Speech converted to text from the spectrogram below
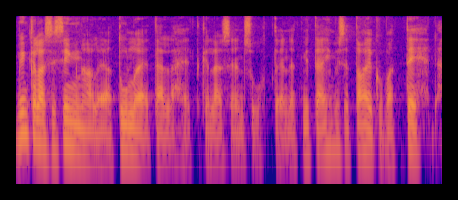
minkälaisia signaaleja tulee tällä hetkellä sen suhteen, että mitä ihmiset aikovat tehdä?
